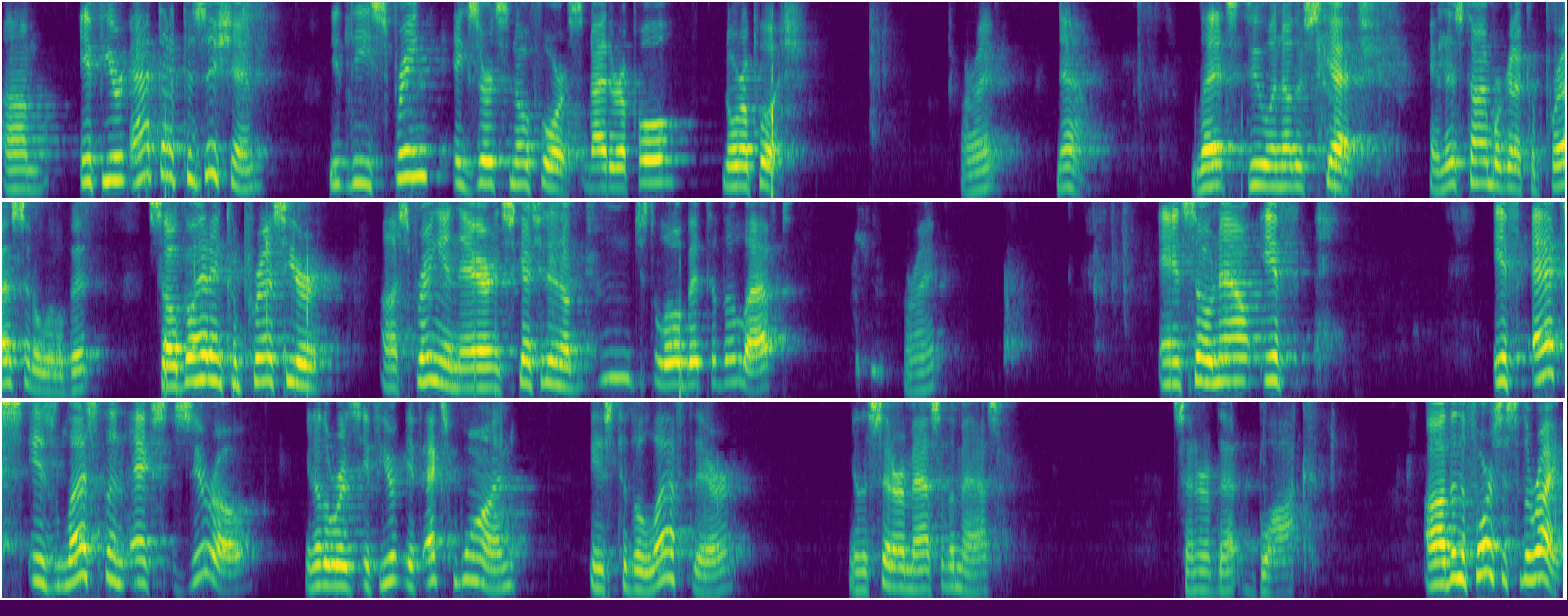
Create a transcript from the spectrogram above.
Um, if you're at that position, the spring exerts no force, neither a pull nor a push. All right. Now, let's do another sketch. And this time we're going to compress it a little bit. So go ahead and compress your uh, spring in there and sketch it in a, mm, just a little bit to the left. All right. And so now if if x is less than x0, in other words, if you're if x1 is to the left there, you know, the center of mass of the mass, center of that block, uh, then the force is to the right.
